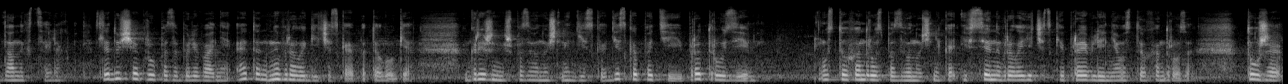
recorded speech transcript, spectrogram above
в данных целях. Следующая группа заболеваний – это неврологическая патология. Грыжи межпозвоночных дисков, дископатии, протрузии, остеохондроз позвоночника и все неврологические проявления остеохондроза. Тоже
